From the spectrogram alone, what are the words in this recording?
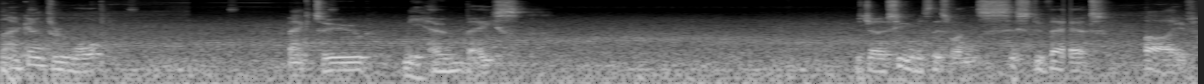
Now going through warp back to me home base. Which I assume is this one, Sistuvet 5.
